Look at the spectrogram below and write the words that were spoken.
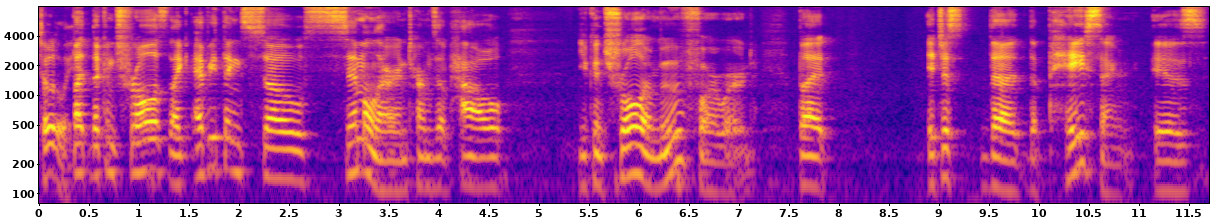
totally. But the controls, like everything's so similar in terms of how you control or move forward, but it just the the pacing is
